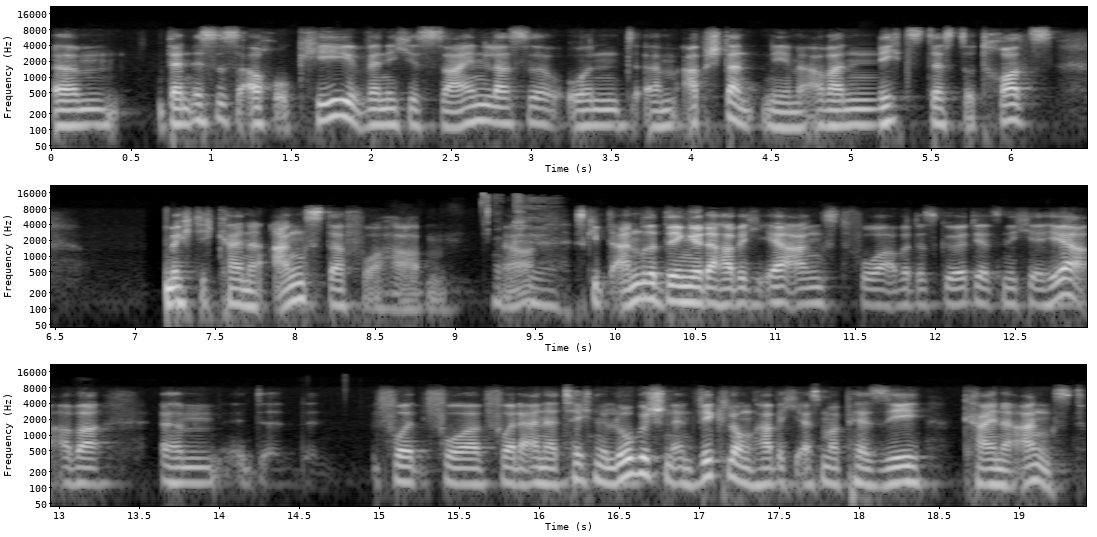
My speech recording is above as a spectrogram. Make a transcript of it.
ähm, dann ist es auch okay, wenn ich es sein lasse und ähm, Abstand nehme. Aber nichtsdestotrotz möchte ich keine Angst davor haben. Okay. Ja, es gibt andere Dinge, da habe ich eher Angst vor, aber das gehört jetzt nicht hierher. Aber ähm, vor, vor, vor einer technologischen Entwicklung habe ich erstmal per se keine Angst.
